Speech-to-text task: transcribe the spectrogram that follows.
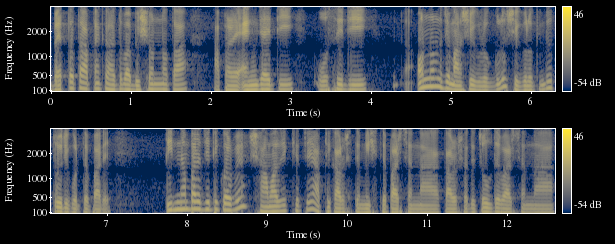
ব্যর্থতা আপনাকে হয়তো বা বিষণ্ণতা, আপনার অ্যাংজাইটি ওসিডি অন্যান্য যে মানসিক রোগগুলো, সেগুলো কিন্তু তৈরি করতে পারে। তিন নম্বরে যেটি করবে, সামাজিক ক্ষেত্রে আপনি কারোর সাথে মিশতে পারছেন না, কারোর সাথে চলতে পারছেন না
